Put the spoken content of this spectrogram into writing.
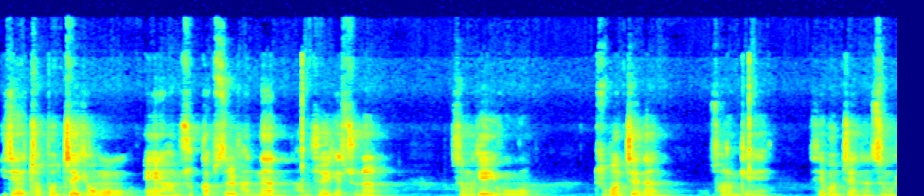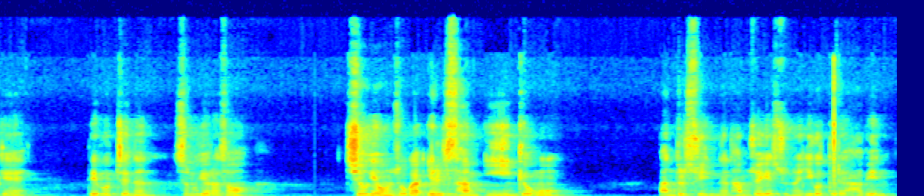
이제 첫 번째 경우의 함수 값을 갖는 함수의 개수는 20개이고 두 번째는 30개, 세 번째는 20개, 네 번째는 20개라서 치역의 원소가 1, 3, 2인 경우 만들 수 있는 함수의 개수는 이것들의 합인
